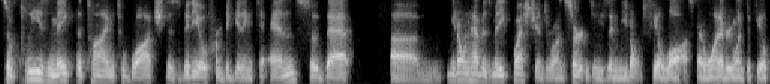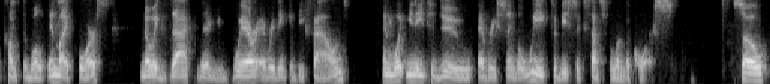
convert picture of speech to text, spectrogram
So please make the time to watch this video from beginning to end so that um, you don't have as many questions or uncertainties and you don't feel lost. I want everyone to feel comfortable in my course, know exactly where everything can be found and what you need to do every single week to be successful in the course. So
